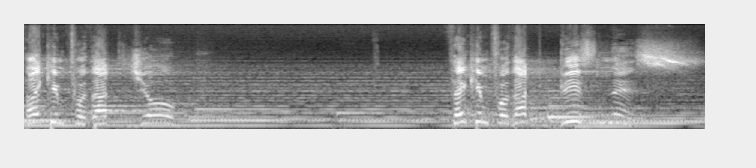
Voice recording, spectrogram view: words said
Thank Him for that job. Thank Him for that business.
